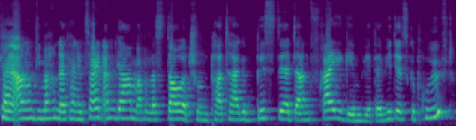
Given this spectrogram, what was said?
keine Ahnung, die machen da keine Zeitangaben, aber das dauert schon ein paar Tage, bis der dann freigegeben wird. Der wird jetzt geprüft.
